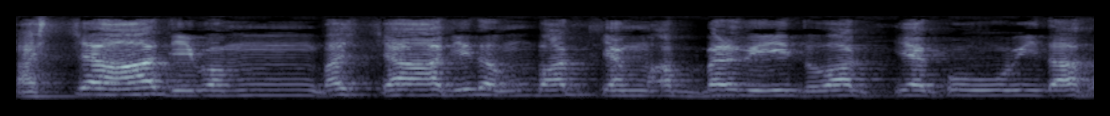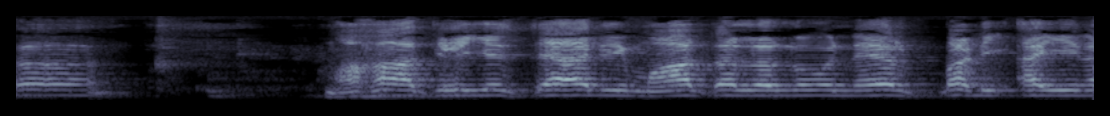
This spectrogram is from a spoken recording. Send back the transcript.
పశ్చాదివం పశ్చాదిదం వాక్యం అబ్రవీద్వాక్యకోవిద మహాతేజశాలి మాటలలో నేర్పడి అయిన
